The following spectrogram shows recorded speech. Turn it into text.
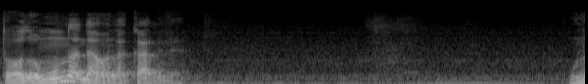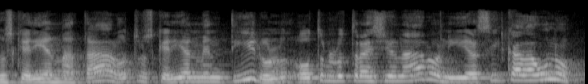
Todo el mundo andaba en la carne. Unos querían matar, otros querían mentir, otros lo traicionaron y así cada uno.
